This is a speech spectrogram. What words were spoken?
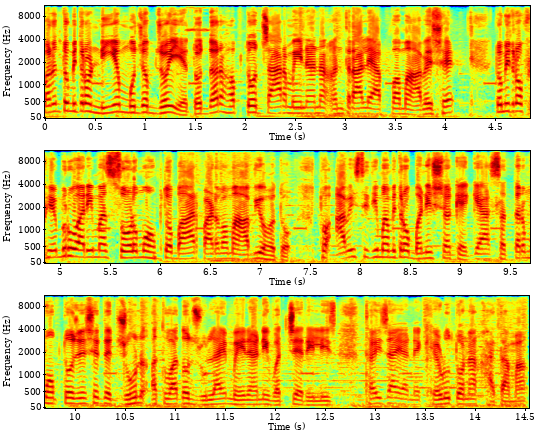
પરંતુ મિત્રો નિયમ મુજબ જોઈએ તો દર હપ્તો ચાર મહિનાના અંતરાલે આપવામાં આવે છે. તો મિત્રો ફેબ્રુઆરીમાં સોળમો હપ્તો બહાર પાડવામાં આવ્યો હતો. તો આવી સ્થિતિમાં મિત્રો બની શકે કે આ સત્તરમો હપ્તો જે છે તે જૂન અથવા તો જુલાઈ મહિનાની વચ્ચે રિલીઝ થઈ જાય અને ખેડૂતોના ખાતામાં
